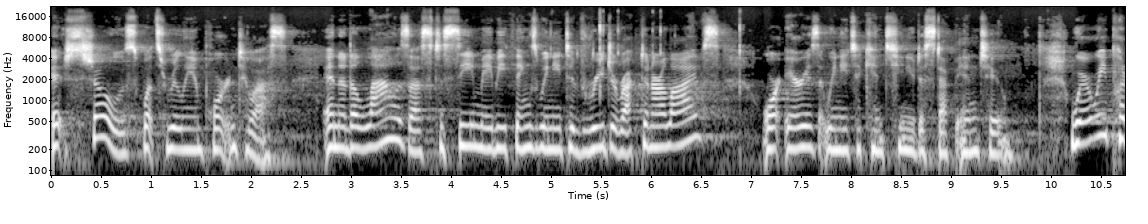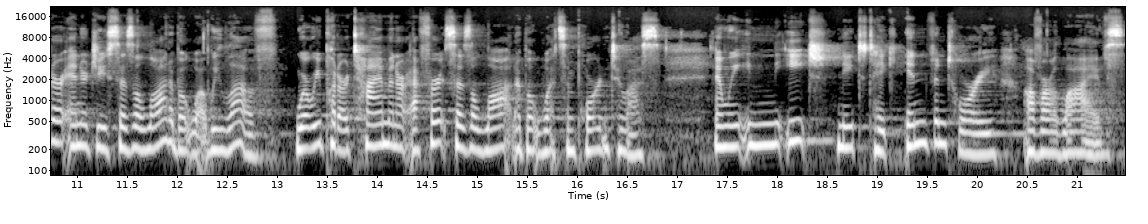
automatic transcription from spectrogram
it shows what's really important to us. And it allows us to see maybe things we need to redirect in our lives or areas that we need to continue to step into. Where we put our energy says a lot about what we love. Where we put our time and our effort says a lot about what's important to us. And we each need to take inventory of our lives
